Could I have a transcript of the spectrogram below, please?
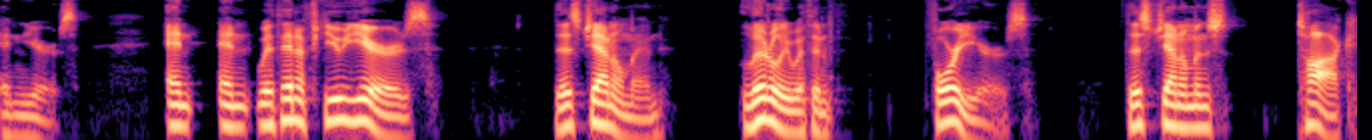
and years. And and within a few years, this gentleman, literally within four years, this gentleman's talk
